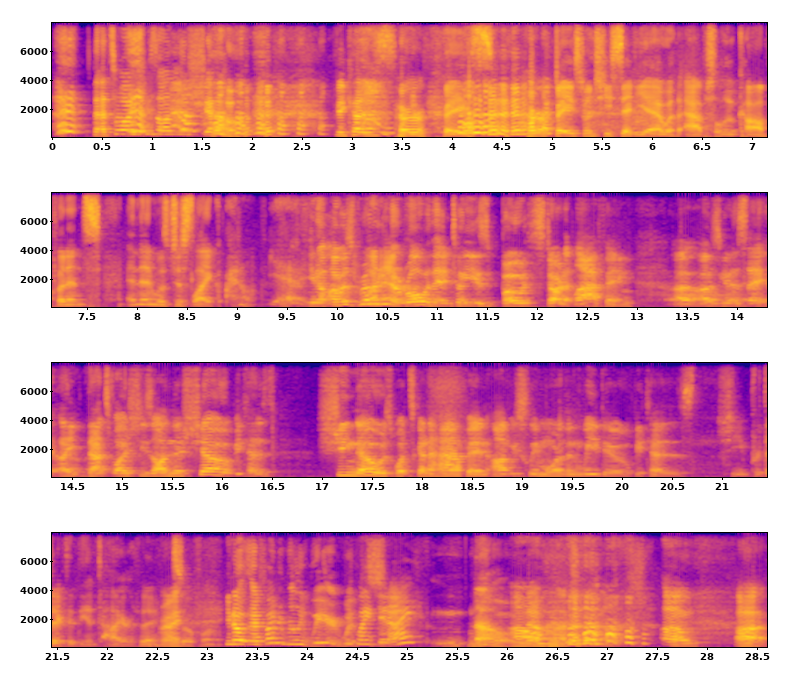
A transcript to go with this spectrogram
That's why she's on this show because her face, her face when she said yeah with absolute confidence, and then was just like, I don't, yeah, You know, I was really Whatever. gonna roll with it until you both started laughing. I, I was gonna oh, say, like, that's why she's on this show because she knows what's gonna happen. Obviously, more than we do because She predicted the entire thing. Right. So funny. you know I find it really weird with. Wait, did I? N- No. No, Oh. no. Um, uh,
